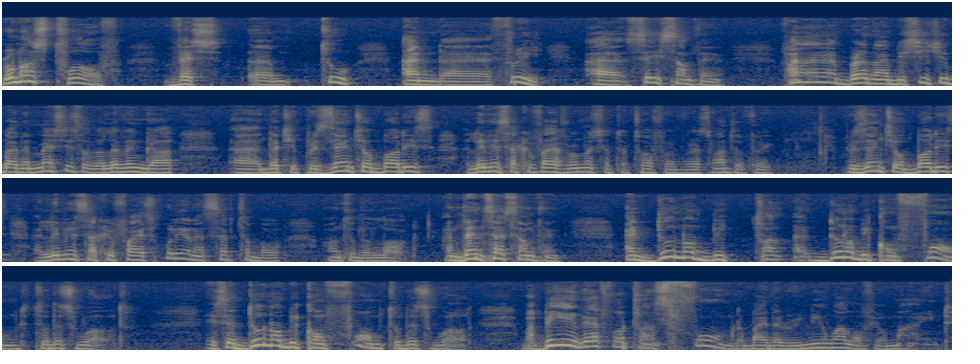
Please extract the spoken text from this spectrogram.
Romans 12, verse um, 2 and uh, 3 uh, something. Finally, brethren, I beseech you by the mercies of the living God uh, that you present your bodies a living sacrifice, Romans chapter 12, verse 1 to 3. Present your bodies a living sacrifice, holy and acceptable unto the Lord. And then says something. And do not be, uh, do not be conformed to this world. He said, Do not be conformed to this world, but be therefore transformed by the renewal of your mind.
